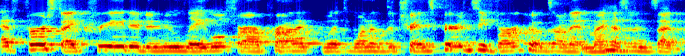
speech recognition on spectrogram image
At first, I created a new label for our product with one of the transparency barcodes on it. And my husband said,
